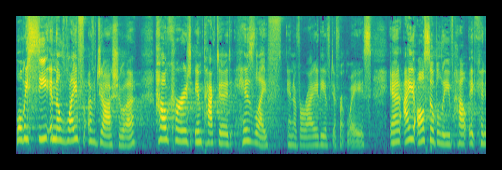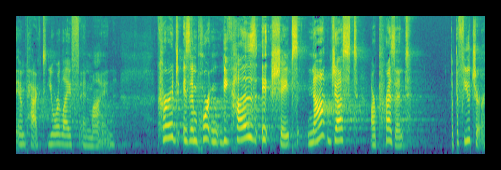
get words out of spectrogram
Well, we see in the life of Joshua how courage impacted his life in a variety of different ways. And I also believe how it can impact your life and mine. Courage is important because it shapes not just our present, but the future.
